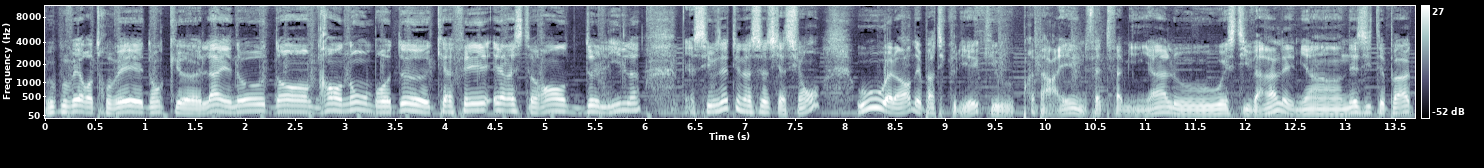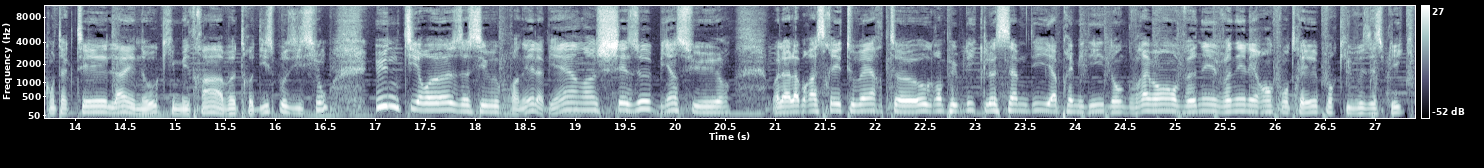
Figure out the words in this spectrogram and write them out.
Vous pouvez retrouver donc euh, l'ANO dans grand nombre de cafés et restaurants de l'île. Si vous êtes une association ou alors des particuliers qui vous préparez une fête familiale ou estivale, eh bien n'hésitez pas à contacter l'ANO qui mettra à votre disposition une tireuse si vous prenez la bière chez eux bien sûr. Voilà, la brasserie est ouverte au grand public le samedi après-midi, donc vraiment venez venez les rencontrer pour qu'ils vous expliquent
